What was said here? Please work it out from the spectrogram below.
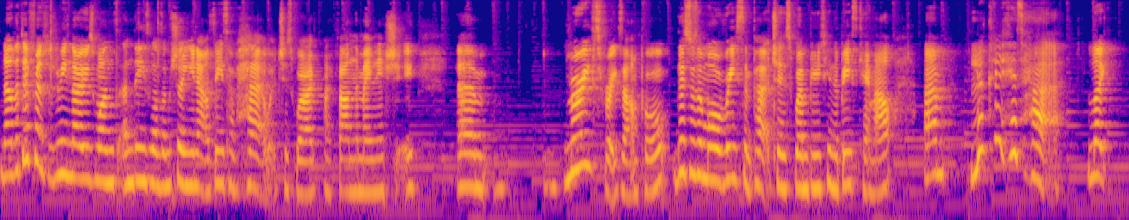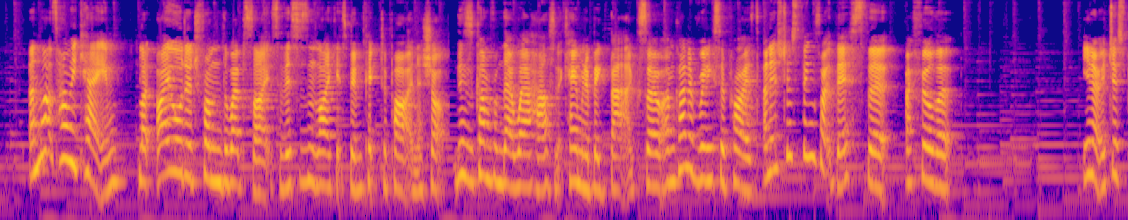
Now the difference between those ones and these ones I'm showing you now is these have hair, which is where I, I found the main issue. Um, Maurice, for example, this was a more recent purchase when Beauty and the Beast came out. Um, look at his hair. Like, and that's how he came. Like I ordered from the website, so this isn't like it's been picked apart in a shop. This has come from their warehouse and it came in a big bag. So I'm kind of really surprised. And it's just things like this that I feel that, you know, it just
